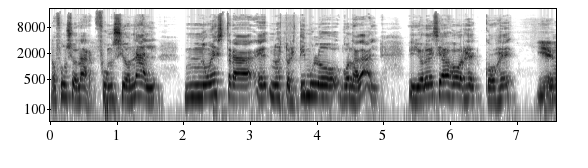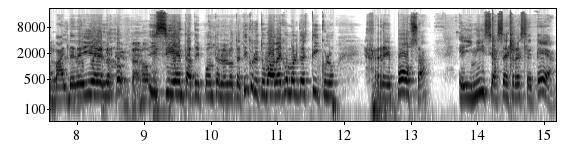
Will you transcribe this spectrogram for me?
no funcionar, funcional nuestra, eh, nuestro estímulo gonadal? Y yo le decía a Jorge, coge Hielo. un balde de hielo y siéntate y póntelo en los testículos y tú vas a ver cómo el testículo reposa e inicia, se resetea.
